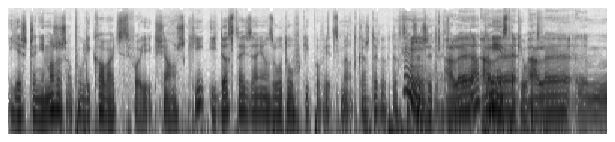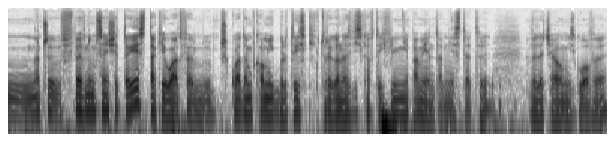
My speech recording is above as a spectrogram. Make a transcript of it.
jeszcze nie możesz opublikować swojej książki i dostać za nią złotówki, powiedzmy, od każdego, kto chce hmm, przeczytać. Ale, to ale, nie jest takie łatwe. Ale, znaczy, w pewnym sensie to jest takie łatwe. Przykładem komik brytyjski, którego nazwiska w tej chwili nie pamiętam, niestety wyleciało mi z głowy.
